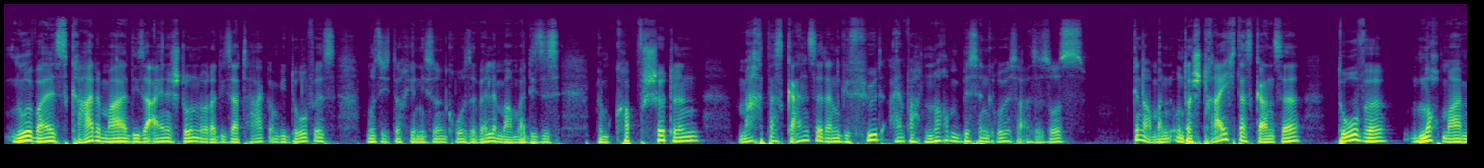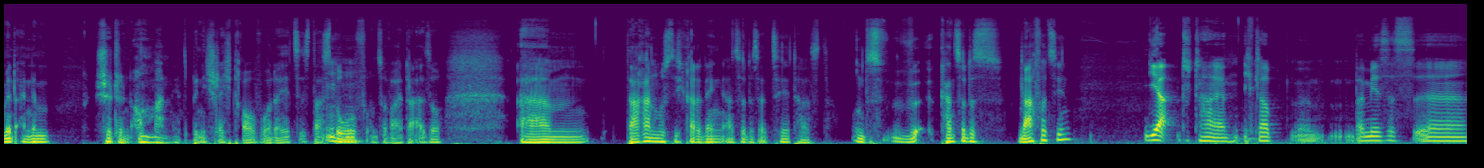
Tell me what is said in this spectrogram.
nur weil es gerade mal diese eine Stunde oder dieser Tag irgendwie doof ist, muss ich doch hier nicht so eine große Welle machen, weil dieses mit dem Kopf schütteln macht das Ganze dann gefühlt einfach noch ein bisschen größer. Also so ist, genau, man unterstreicht das Ganze doofe nochmal mit einem Schütteln. Oh Mann, jetzt bin ich schlecht drauf oder jetzt ist das Mhm. doof und so weiter. Also ähm, daran musste ich gerade denken, als du das erzählt hast. Und das, kannst du das nachvollziehen? Ja, total. Ich glaube, bei mir ist es, äh,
